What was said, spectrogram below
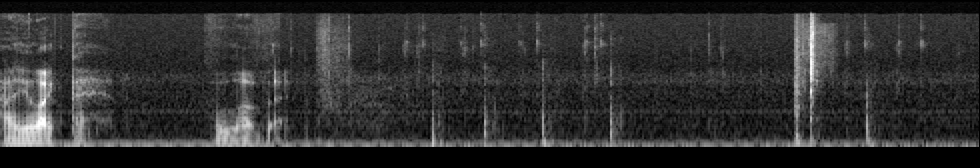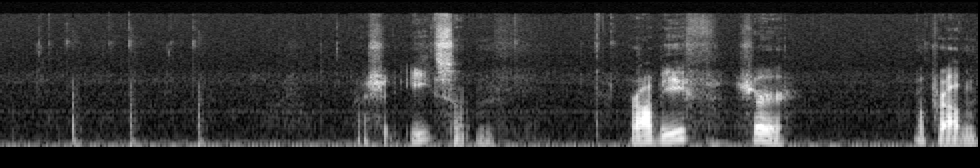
How you like that? I love that. Should eat something. Raw beef? Sure. No problem.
